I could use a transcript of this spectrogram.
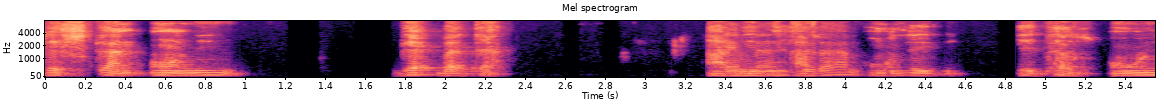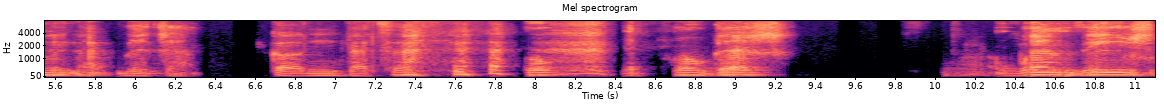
This can only get better. And Amen it has only it has only got better. Gotten better. Oh, the progress when these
